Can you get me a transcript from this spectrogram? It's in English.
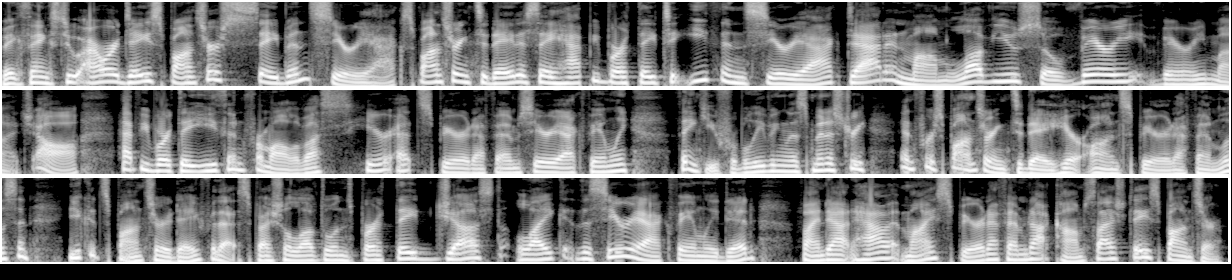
Big thanks to our day sponsor, Sebin Cyriac, sponsoring today to say happy birthday to Ethan Cyriac. Dad and mom love you so very, very much. Aw, happy birthday, Ethan, from all of us here at Spirit FM Cyriac family. Thank you for believing this ministry and for sponsoring today here on Spirit FM. Listen, you could sponsor a day for that special loved one's birthday just like the Cyriac family did. Find out how at myspiritfm.com slash day sponsor.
